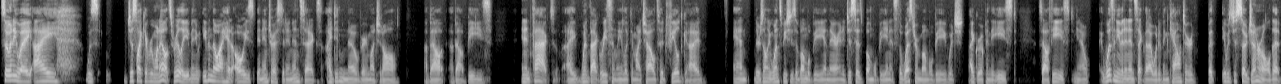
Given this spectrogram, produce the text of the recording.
So anyway, I was just like everyone else, really. I mean, even though I had always been interested in insects, I didn't know very much at all about about bees. And in fact, I went back recently looked at my childhood field guide, and there's only one species of bumblebee in there, and it just says bumblebee, and it's the western bumblebee, which I grew up in the east, southeast. You know, it wasn't even an insect that I would have encountered, but it was just so general that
